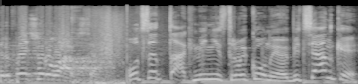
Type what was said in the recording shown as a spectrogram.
Терпець урвався. оце так міністр виконує обіцянки.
